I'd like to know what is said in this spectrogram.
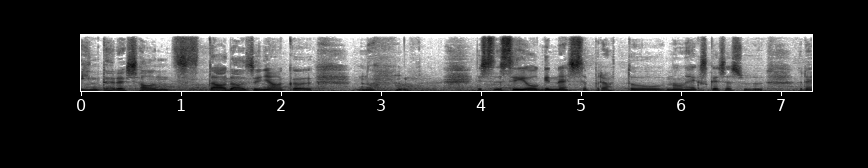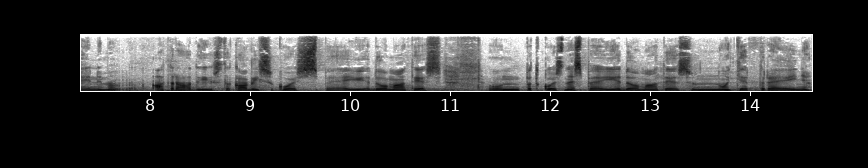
interesants tādā ziņā, ka. Nu, Es, es ilgi nesapratu. Man liekas, ka es esmu Rēnam atrādījusi visu, ko es spēju iedomāties, un pat ko es nespēju iedomāties, un noķert Rēņa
